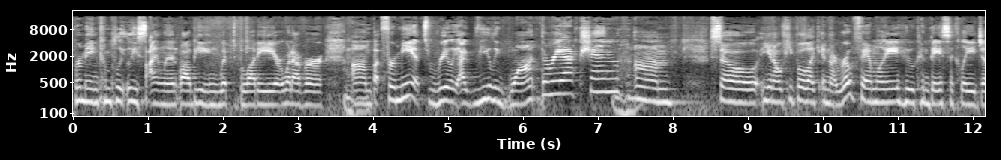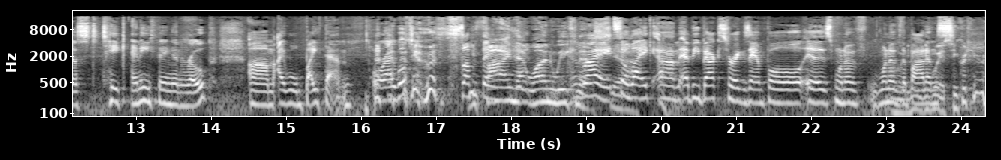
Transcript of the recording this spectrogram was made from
remain completely silent while being whipped bloody or whatever. Um, but for me, it's really I really want the reaction. Um, so, you know, people like in my rope family who can basically just take anything and rope, um, I will bite them or I will do something. You find that one weakness. Right. So, like um, Ebby Bex, for example, is one of one of Oh, the give a secret here?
